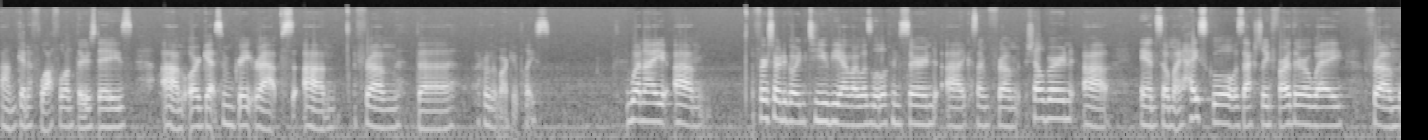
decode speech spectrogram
um, get a falafel on Thursdays um, or get some great wraps um, from, the, from the marketplace. When I um, first started going to UVM, I was a little concerned because uh, I'm from Shelburne, uh, and so my high school was actually farther away from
